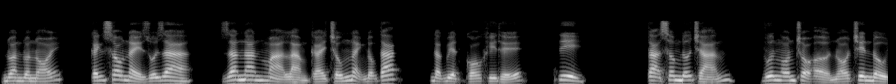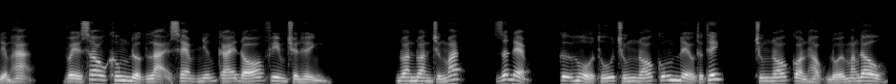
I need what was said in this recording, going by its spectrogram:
Đoan Đoan nói, cánh sau này rối ra, gian nan mà làm cái chống nạnh động tác, đặc biệt có khí thế, đi. Tạ sâm đỡ chán, vươn ngón trỏ ở nó trên đầu điểm hạ, về sau không được lại xem những cái đó phim truyền hình. Đoan đoan trứng mắt, rất đẹp, cự hổ thú chúng nó cũng đều thực thích, chúng nó còn học đối mắng đâu.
